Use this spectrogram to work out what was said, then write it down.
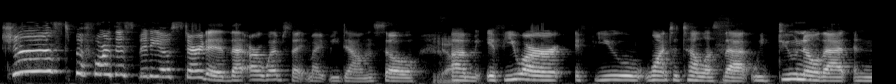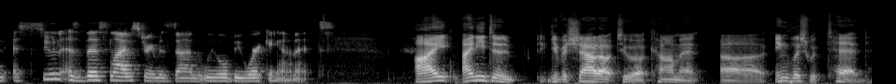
just before this video started that our website might be down. So Yeah. um, if you are, if you want to tell us that, we do know that, and as soon as this live stream is done, we will be working on it. I I need to give a shout out to a comment. Uh, English with Ted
